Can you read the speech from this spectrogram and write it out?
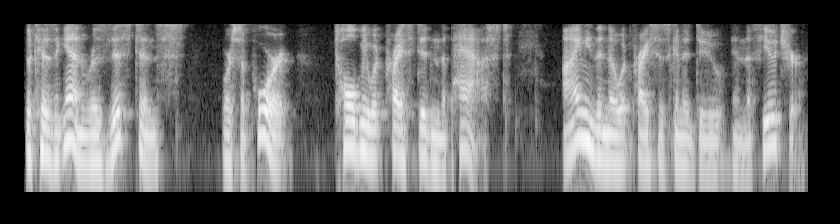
because again, resistance or support told me what price did in the past. I need to know what price is going to do in the future.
